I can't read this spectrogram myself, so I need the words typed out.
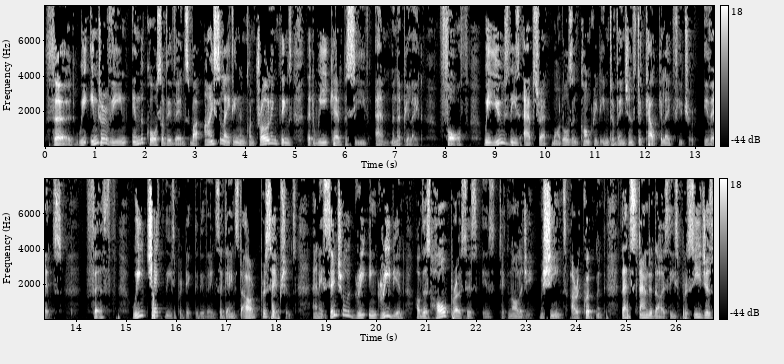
Third, we intervene in the course of events by isolating and controlling things that we can perceive and manipulate. Fourth, we use these abstract models and concrete interventions to calculate future events. Fifth, we check these predicted events against our perceptions. An essential agree- ingredient of this whole process is technology, machines, our equipment that standardize these procedures,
